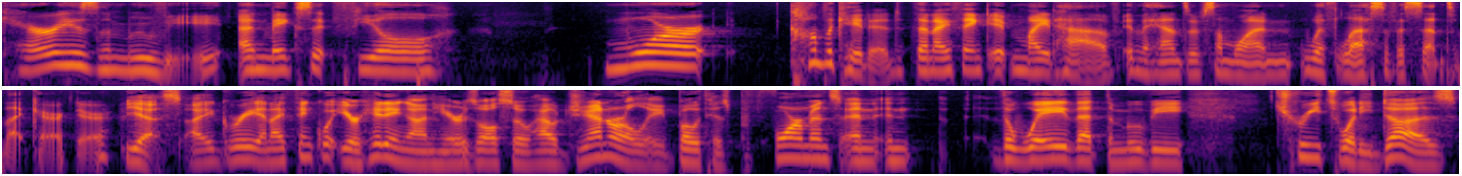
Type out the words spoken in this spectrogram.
carries the movie and makes it feel more complicated than I think it might have in the hands of someone with less of a sense of that character. Yes, I agree. And I think what you're hitting on here is also how generally both his performance and in the way that the movie treats what he does,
